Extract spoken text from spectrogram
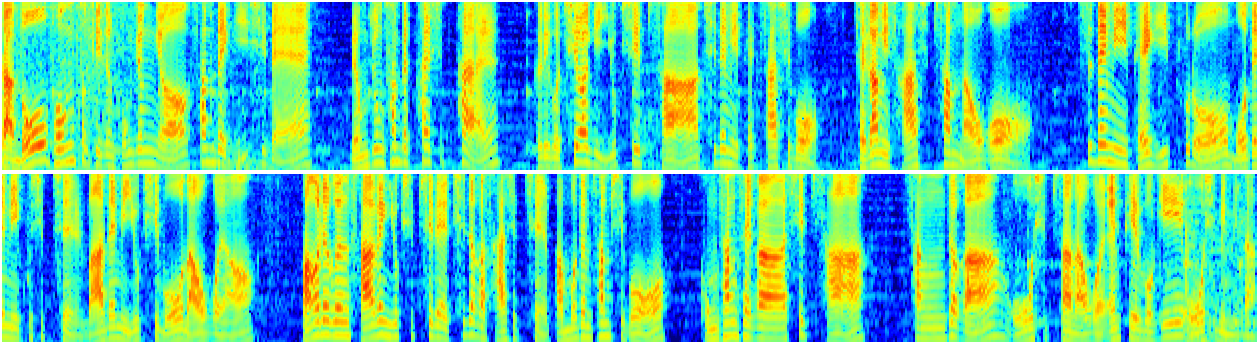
자, 노 봉인석 기준 공격력 320에 명중 388 그리고 치확이 64, 치뎀이 145, 재감이 43 나오고 스뎀이 102%, 모뎀이 97, 마뎀이 65 나오고요. 방어력은 467에 치저가 47, 반모뎀 35, 공상세가 14, 상저가 54 나오고 MP 회복이 50입니다.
